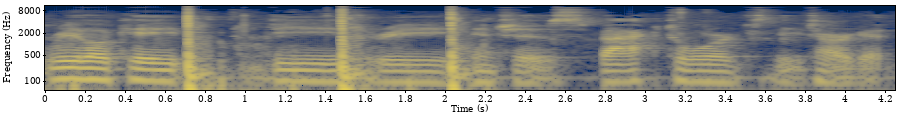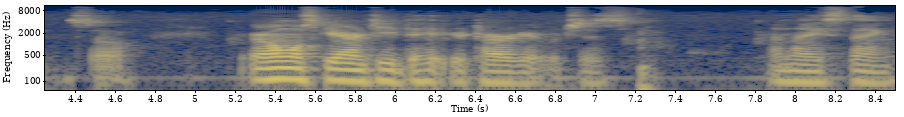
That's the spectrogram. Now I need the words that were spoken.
relocate D3 inches back towards the target. So you're almost guaranteed to hit your target, which is a nice thing.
